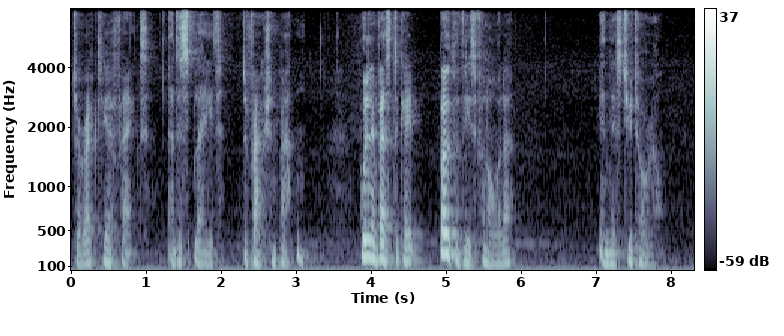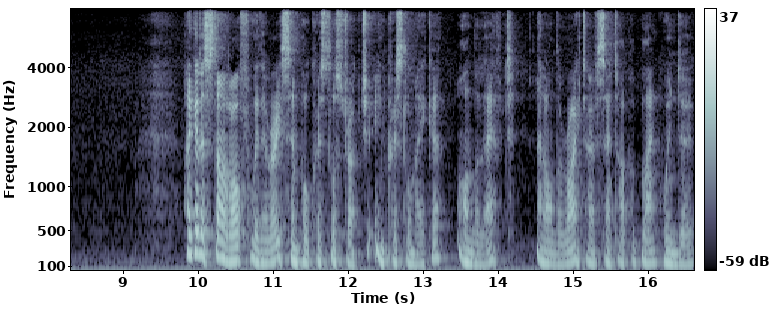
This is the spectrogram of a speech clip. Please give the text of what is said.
directly affect a displayed diffraction pattern. We'll investigate both of these phenomena in this tutorial. I'm going to start off with a very simple crystal structure in CrystalMaker on the left and on the right I've set up a blank window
